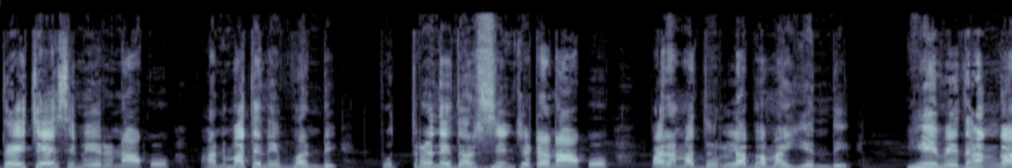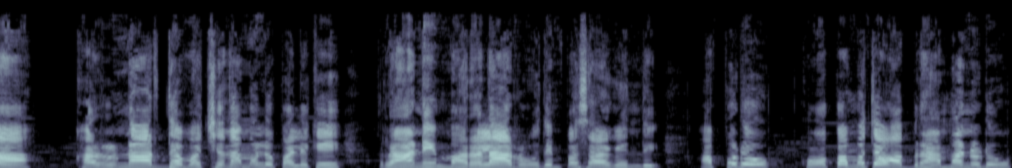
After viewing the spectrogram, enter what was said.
దయచేసి మీరు నాకు అనుమతినివ్వండి. పుత్రుని దర్శించుట నాకు పరమ దుర్లభమయ్యింది. ఈ విధంగా కరుణార్థ వచనములు పలికి రాణి మరలా రోధింపసాగింది. అప్పుడు కోపముతో ఆ బ్రాహ్మణుడు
